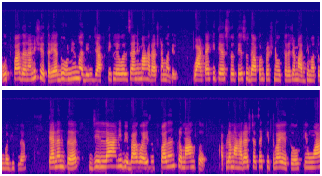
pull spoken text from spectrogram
उत्पादन आणि क्षेत्र या दोन्हीमधील जागतिक लेवलचा आणि महाराष्ट्रामधील वाटा किती असतो ते सुद्धा आपण प्रश्न उत्तराच्या माध्यमातून बघितलं. त्यानंतर जिल्हा आणि विभाग वाईज उत्पादन क्रमांक आपल्या महाराष्ट्राचा कितवा येतो किंवा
